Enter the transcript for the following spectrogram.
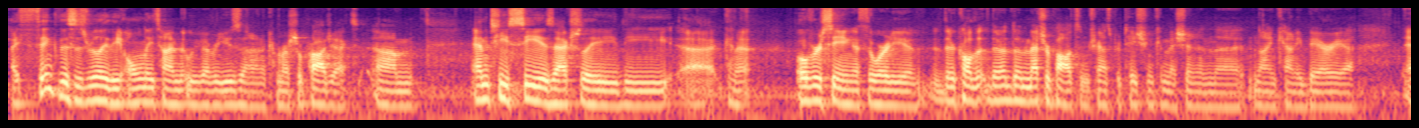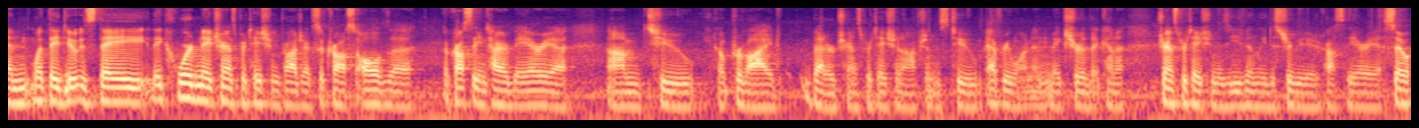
I think this is really the only time that we've ever used it on a commercial project. Um, MTC is actually the uh, kind of overseeing authority of, they're called, they're the Metropolitan Transportation Commission in the nine county Bay Area. And what they do is they, they coordinate transportation projects across all of the, across the entire Bay Area um, to you know, provide better transportation options to everyone and make sure that kind of transportation is evenly distributed across the area. So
